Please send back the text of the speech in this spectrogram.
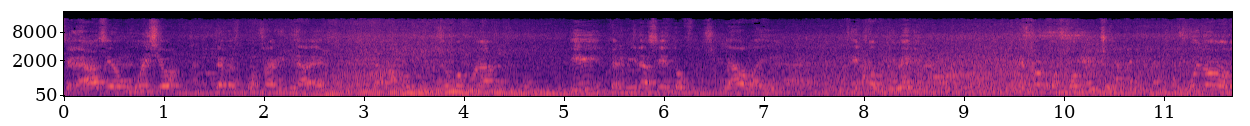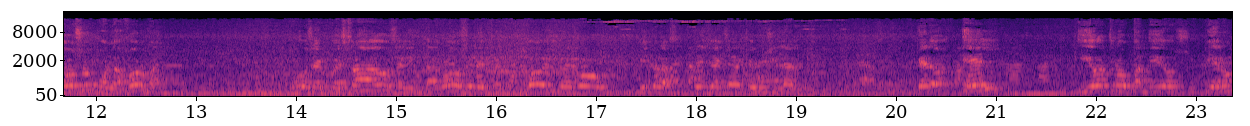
se le hace un juicio de responsabilidades, un juicio popular y termina siendo fusilado ahí en cautiverio. Esto costó mucho, muy doloroso por la forma. Estuvo secuestrado, se le indagó, se le preguntó y luego vino la sentencia que había que fusilarlo. Pero él y otros bandidos supieron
